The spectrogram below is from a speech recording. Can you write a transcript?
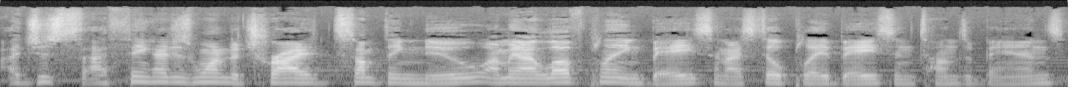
I just, I think I just wanted to try something new. I mean, I love playing bass and I still play bass in tons of bands.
